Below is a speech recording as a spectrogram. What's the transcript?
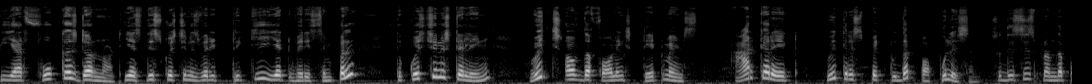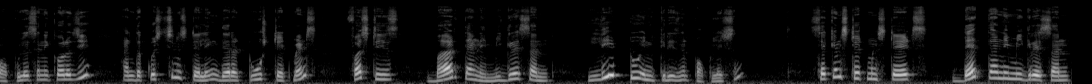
we are focused or not yes this question is very tricky yet very simple the question is telling which of the following statements are correct with respect to the population. So this is from the population ecology and the question is telling there are two statements. First is birth and immigration lead to increase in population. Second statement states death and immigration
